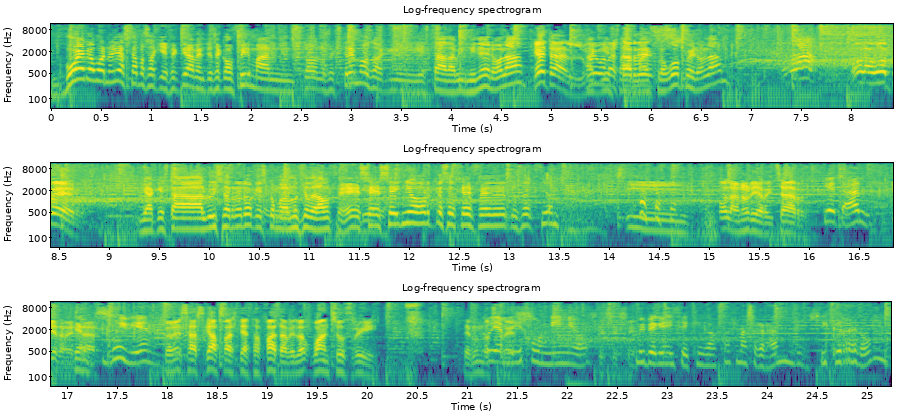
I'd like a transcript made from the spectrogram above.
Bueno, bueno, ya estamos aquí, efectivamente, se confirman todos los extremos. Aquí está David Minero, hola. ¿Qué tal? Muy aquí buenas está tardes. Maestro Whopper, hola. Hola, Whopper. Y aquí está Luis Herrero, que es como el anuncio de la 11. Ese señor que es el jefe de tu sección. Y. Hola, Nuria Richard. ¿Qué tal? ¿Qué tal estás? Muy bien. Con esas gafas de azafata, velo- one, two, three. Del 1, Un 2, día me 3. dijo un niño Sí, sí, sí. muy pequeño, dice, qué gafas más grandes y qué redondas.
